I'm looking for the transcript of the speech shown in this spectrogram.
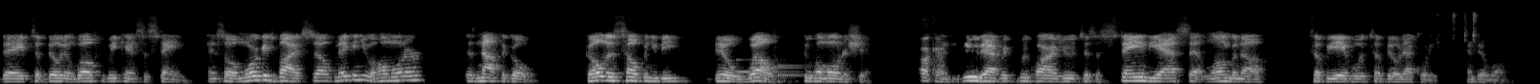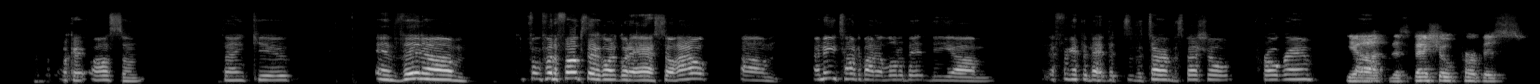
Dave, to building wealth we can sustain. And so a mortgage by itself, making you a homeowner is not the goal. Goal is helping you be build wealth through home ownership. Okay. And to do that re- requires you to sustain the asset long enough to be able to build equity and build wealth. Okay, awesome. Thank you. And then um for, for the folks that are going to, going to ask, so how, um, I know you talked about it a little bit, the, um, I forget the, the, the term, the special program. Yeah, um, the special purpose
